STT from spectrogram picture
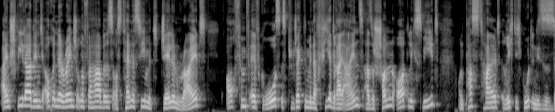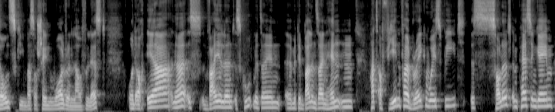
ein Spieler, den ich auch in der Range ungefähr habe, ist aus Tennessee mit Jalen Wright auch 5'11 groß, ist projected mit einer 4'3'1, also schon ordentlich Speed und passt halt richtig gut in dieses Zone-Scheme, was auch Shane Waldron laufen lässt. Und auch er ne, ist violent, ist gut mit, seinen, äh, mit dem Ball in seinen Händen, hat auf jeden Fall Breakaway Speed, ist solid im Passing Game,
